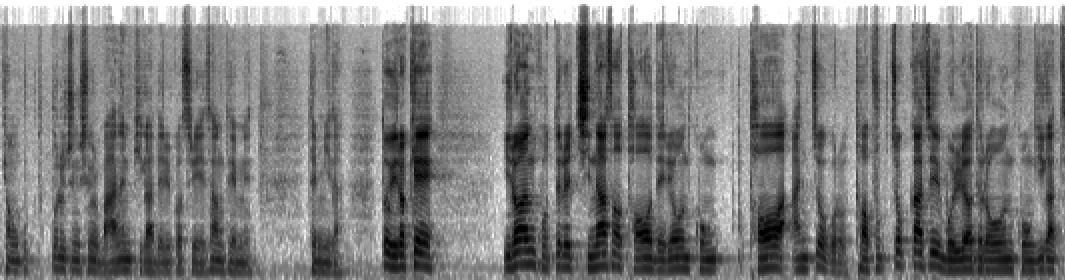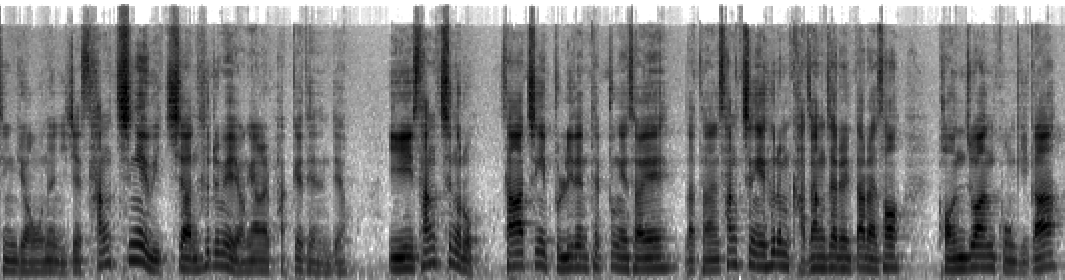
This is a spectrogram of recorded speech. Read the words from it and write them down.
경북 북부를 중심으로 많은 비가 내릴 것으로 예상됩니다. 또 이렇게 이러한 곳들을 지나서 더 내려온 공, 더 안쪽으로, 더 북쪽까지 몰려 들어온 공기 같은 경우는 이제 상층에 위치한 흐름의 영향을 받게 되는데요. 이 상층으로 상하층이 분리된 태풍에서의 나타난 상층의 흐름 가장자를 따라서 건조한 공기가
